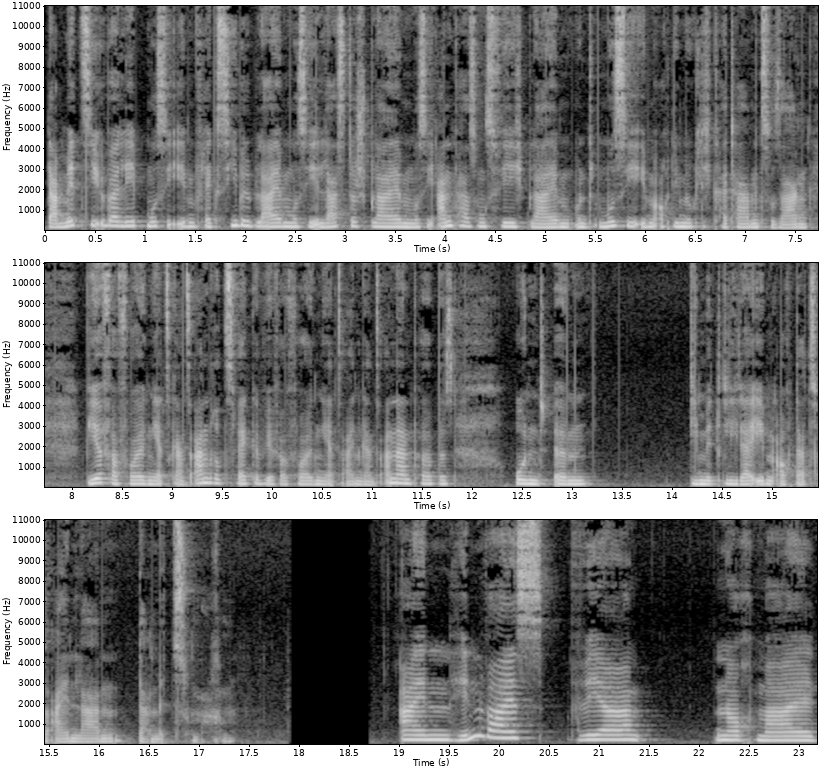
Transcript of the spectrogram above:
damit sie überlebt, muss sie eben flexibel bleiben, muss sie elastisch bleiben, muss sie anpassungsfähig bleiben und muss sie eben auch die Möglichkeit haben zu sagen, wir verfolgen jetzt ganz andere Zwecke, wir verfolgen jetzt einen ganz anderen Purpose und ähm, die Mitglieder eben auch dazu einladen, da mitzumachen. Ein Hinweis, wer nochmal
